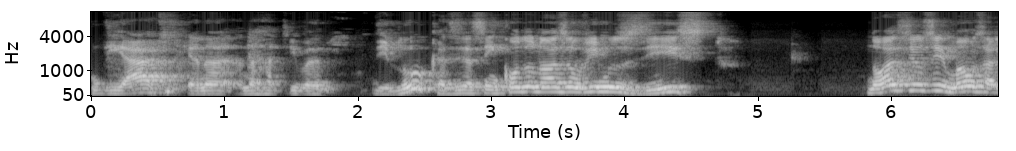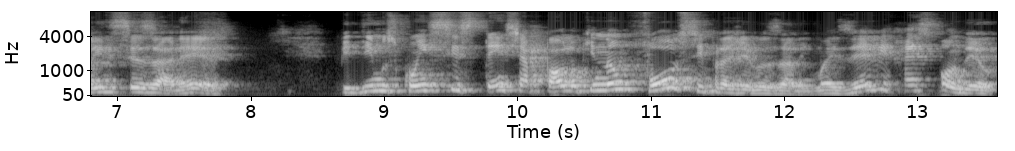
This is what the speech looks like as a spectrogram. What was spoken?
de Atos, que é na narrativa de Lucas, diz assim: quando nós ouvimos isto, nós e os irmãos ali de Cesareia pedimos com insistência a Paulo que não fosse para Jerusalém, mas ele respondeu:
